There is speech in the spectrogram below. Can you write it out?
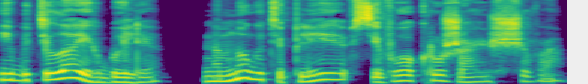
ибо тела их были намного теплее всего окружающего.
